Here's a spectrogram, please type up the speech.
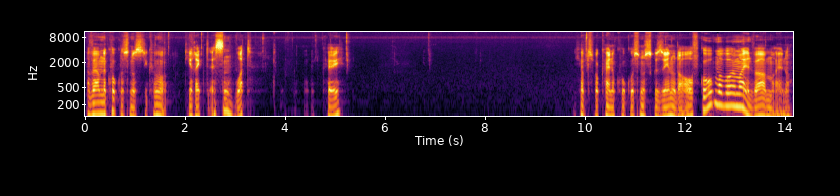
Aber wir haben eine Kokosnuss, die können wir direkt essen. What? Okay. Ich habe zwar keine Kokosnuss gesehen oder aufgehoben, aber immerhin, wir haben eine.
